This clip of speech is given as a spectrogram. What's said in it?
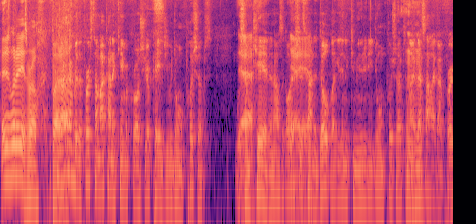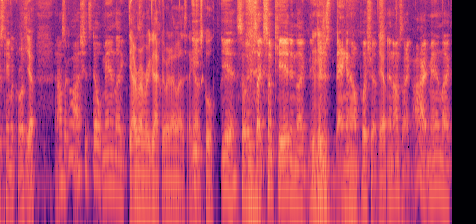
It is what it is, bro. But I uh, remember the first time I kind of came across your page, you were doing push-ups with Yeah. some kid, and I was like, "Oh, that Yeah, shit's yeah, Mm-hmm. kind of dope." Like you're in the community doing push-ups, and like that's how like I first came across Yep. you, and I was like, "Oh, that shit's dope, man!" Like, yeah, I remember exactly where that was. Like, that was cool. Yeah, so it was like some kid, and like they, they're just banging out push-ups, Mm-hmm. Yep. and I was like, "All right, man." Like,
